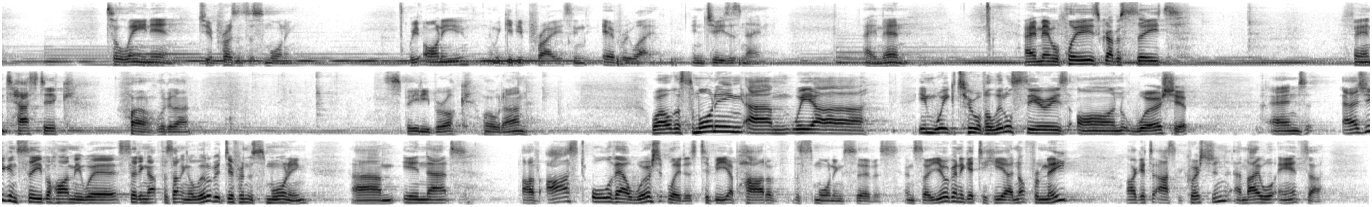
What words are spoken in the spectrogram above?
to lean in to your presence this morning. We honor you and we give you praise in every way. In Jesus' name, amen. Amen. Well, please grab a seat. Fantastic. Wow, look at that. Speedy Brock, well done. Well, this morning um, we are in week two of a little series on worship. And as you can see behind me, we're setting up for something a little bit different this morning, um, in that I've asked all of our worship leaders to be a part of this morning's service. And so you're going to get to hear, not from me, I get to ask a question and they will answer.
